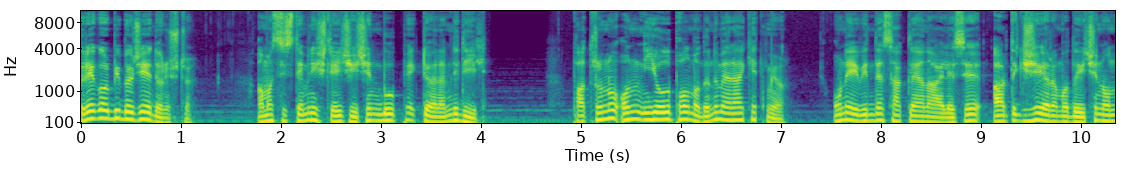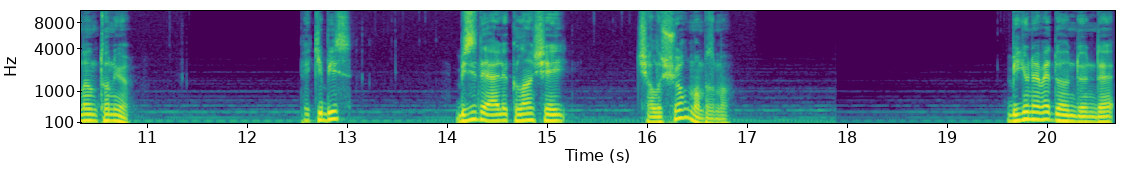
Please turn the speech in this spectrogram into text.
Gregor bir böceğe dönüştü. Ama sistemin işleyişi için bu pek de önemli değil. Patronu onun iyi olup olmadığını merak etmiyor. Onu evinde saklayan ailesi artık işe yaramadığı için ondan utanıyor. Peki biz? Bizi değerli kılan şey çalışıyor olmamız mı? Bir gün eve döndüğünde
